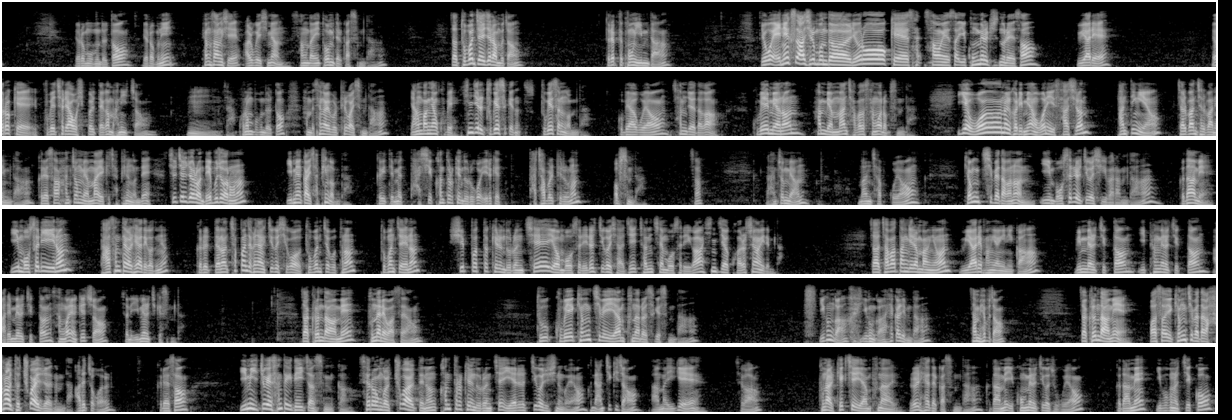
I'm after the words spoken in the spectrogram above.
이런 부분들도 여러분이 평상시에 알고 계시면 상당히 도움이 될 것 같습니다. 자 두 번째 예제를 한번 보죠. 드래프트 02입니다. 요거 NX 하시는 분들 요렇게 사, 상황에서 이 공면을 기준으로 해서 위아래 이렇게 구배 처리하고 싶을 때가 많이 있죠. 음, 자, 그런 부분들도 한번 생각해 볼 필요가 있습니다. 양방향 구배 힌지를 두개 두개 쓰는 겁니다. 구배하고요. 참조에다가 구배면은 한 면만 잡아도 상관없습니다. 이게 원을 그리면 원이 사실은 반띵이에요. 절반 절반입니다. 그래서 한쪽 면만 이렇게 잡히는 건데 실질적으로 내부적으로는 이 면까지 잡힌 겁니다. 그렇기 때문에 다시 컨트롤 키 누르고 이렇게 다 잡을 필요는 없습니다. 그래서 한쪽 면만 잡고요. 경첩에다가는 이 모서리를 찍으시기 바랍니다. 그 다음에 이 모서리는 다 선택을 해야 되거든요. 그럴 때는 첫 번째 그냥 찍으시고 두 번째부터는 두 번째에는 Shift 키를 누른 채 이 모서리를 찍으셔야지 전체 모서리가 힌지 역할을 수행하게 됩니다. 자 잡아당기는 방향은 위아래 방향이니까 윗면을 찍던 이 평면을 찍던 아랫면을 찍던 상관이 없겠죠? 저는 이면을 찍겠습니다. 자 그런 다음에 분할에 왔어요. 두 구배의 경칩에 의한 분할을 쓰겠습니다. 이건가? 이건가? 헷갈립니다. 자 한번 해보죠. 자 그런 다음에 와서 이 경첩에다가 하나를 더 추가해 줘야 됩니다. 아래쪽을. 그래서 이미 이쪽에 선택이 되어 있지 않습니까? 새로운 걸 추가할 때는 컨트롤 키를 누른 채 얘를 찍어 주시는 거예요. 근데 안 찍히죠? 아마 이게 제가 분할 객체에 의한 분할을 해야 될 것 같습니다. 그 다음에 이 곡면을 찍어 주고요. 그 다음에 이 부분을 찍고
